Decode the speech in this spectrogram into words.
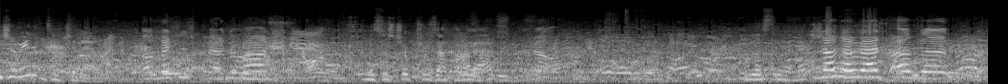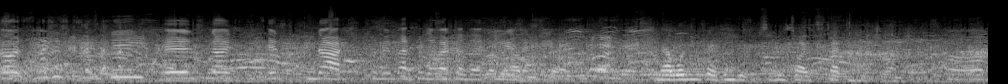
Who's your reading teacher now? Uh, Mrs. Vandermont. Mrs. Chiptree's not coming back? No. You'll see her next year. No, the rest of the, uh, Mrs. Christie is not, is not coming back for the rest of the year this year. Now, what are you taking besides tech teacher? Um,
